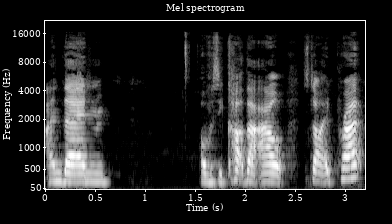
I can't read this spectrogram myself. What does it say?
and then obviously cut that out. Started prep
